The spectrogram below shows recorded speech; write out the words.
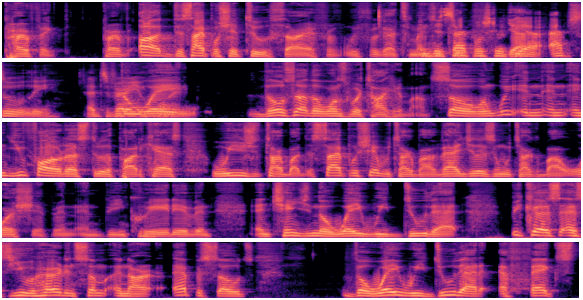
Perfect. Perfect. Uh, discipleship too. Sorry, for- we forgot to mention too. discipleship. Yeah. Yeah. absolutely. That's very the way important. Those are the ones we're talking about. So when we and, and, and you followed us through the podcast, we usually talk about discipleship, we talk about evangelism, we talk about worship and, and being creative and and changing the way we do that. Because as you heard in some in our episodes, the way we do that affects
